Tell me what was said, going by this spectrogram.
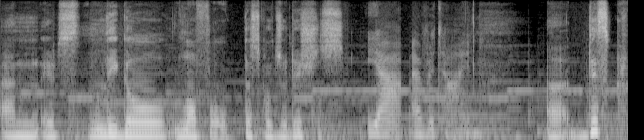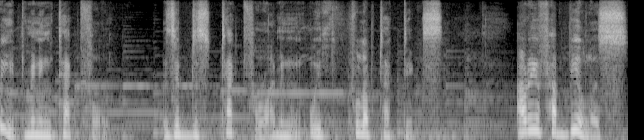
and it's legal, lawful. That's called judicious. Yeah, every time. Uh, discreet meaning tactful. Is it dis- tactful? I mean, with full of tactics. Are you fabulous?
